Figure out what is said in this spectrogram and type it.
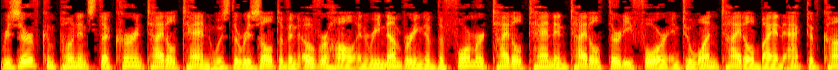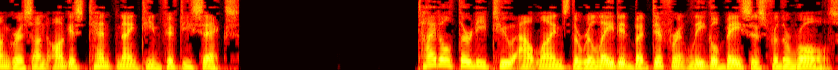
Reserve components. The current Title 10 was the result of an overhaul and renumbering of the former Title 10 and Title 34 into one title by an Act of Congress on August 10, 1956. Title 32 outlines the related but different legal basis for the roles,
